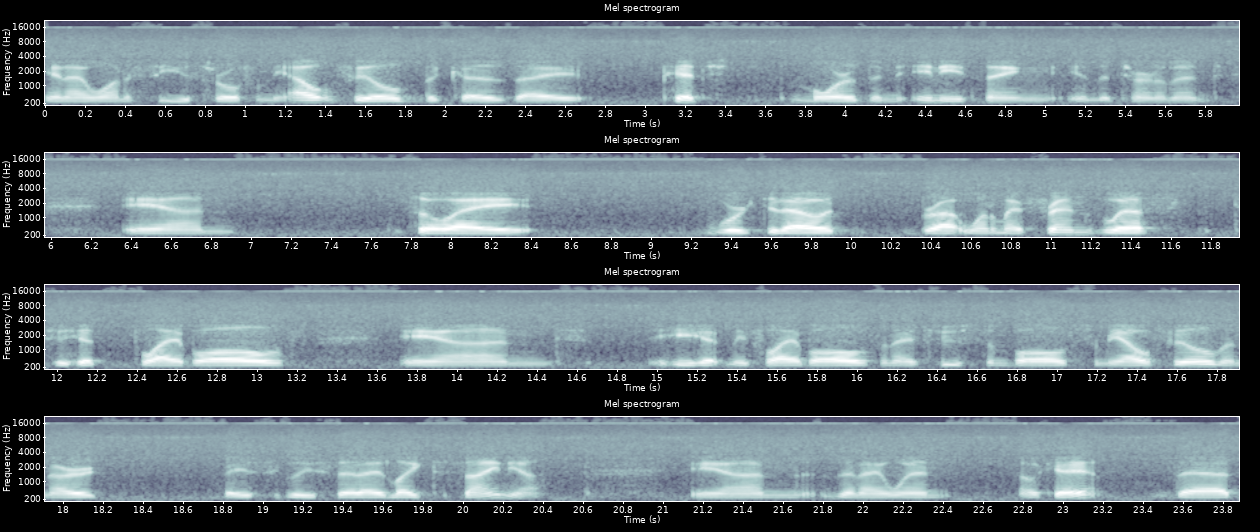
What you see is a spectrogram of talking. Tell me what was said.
and I want to see you throw from the outfield because I pitched more than anything in the tournament." And so I worked it out, brought one of my friends with to hit fly balls, and he hit me fly balls, and I threw some balls from the outfield, and Art basically said, "I'd like to sign you." And then I went, "Okay, that's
